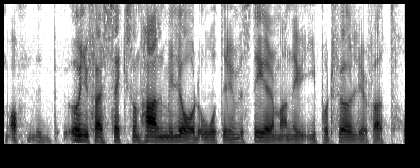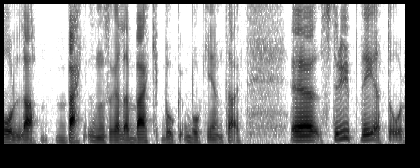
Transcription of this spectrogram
ja, ungefär 6,5 miljard återinvesterar man i, i portföljer för att hålla back, den så kallade backbook intakt. Eh, stryp det ett år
